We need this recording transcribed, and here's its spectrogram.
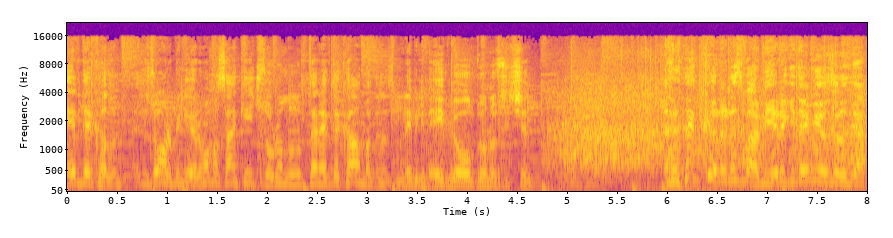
evde kalın. Zor biliyorum ama sanki hiç zorunluluktan evde kalmadınız mı? Ne bileyim evli olduğunuz için. Karınız var bir yere gidemiyorsunuz ya.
